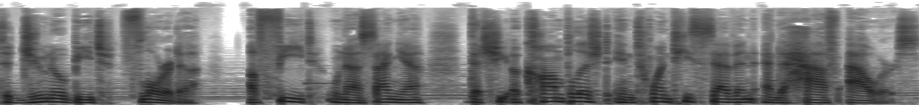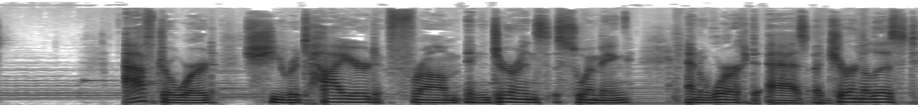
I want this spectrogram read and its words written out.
to Juno Beach, Florida, a feat, una hazaña, that she accomplished in 27 and a half hours. Afterward, she retired from endurance swimming and worked as a journalist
